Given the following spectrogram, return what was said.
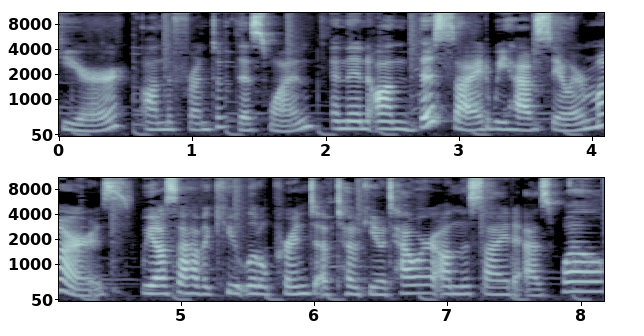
here on the front of this one. And then on this side, we have Sailor Mars. We also have a cute little print of Tokyo Tower on the side as well.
